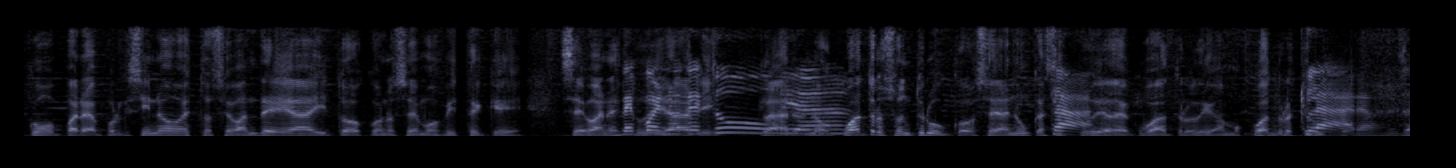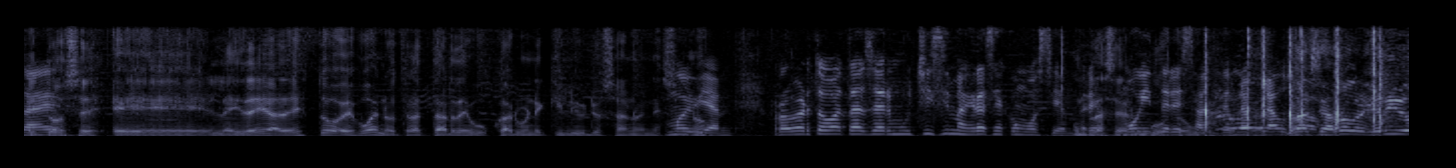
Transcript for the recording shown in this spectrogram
Como para, porque si no, esto se bandea y todos conocemos, viste, que se van a Después no estudiar. te y- claro, no, cuatro son trucos, o sea, nunca se estudia de a cuatro, digamos, cuatro es truco. Claro, ya es. Entonces, eh, la idea de esto es, bueno, tratar de buscar un equilibrio sano en eso. Muy ¿no? bien. Roberto Bataller, muchísimas gracias como siempre. Un placer, Muy un gusto, un interesante. gusto. Un aplauso. Gracias, Robert, querido.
